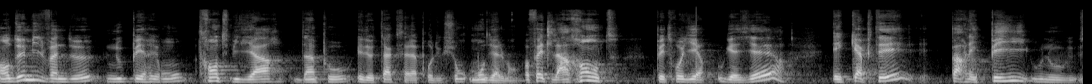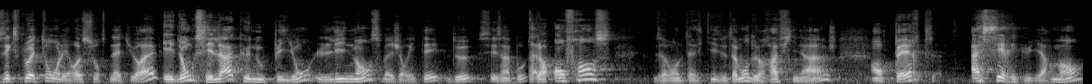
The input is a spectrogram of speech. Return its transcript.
En 2022, nous paierons 30 milliards d'impôts et de taxes à la production mondialement. En fait, la rente pétrolière ou gazière est captée par les pays où nous exploitons les ressources naturelles, et donc c'est là que nous payons l'immense majorité de ces impôts. Alors en France, nous avons notamment de raffinage en perte assez régulièrement.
